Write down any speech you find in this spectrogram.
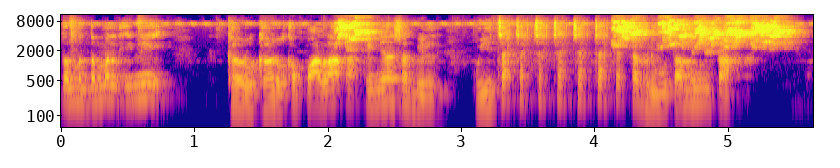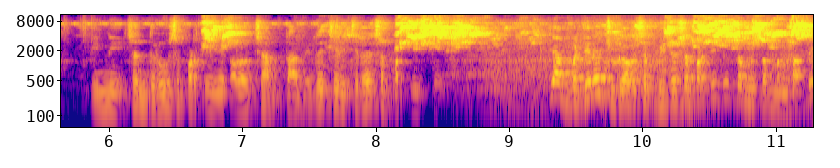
teman-teman ini garu-garu kepala kakinya sambil bunyi cak cak cak cak cak cak, cak sambil muntah-muntah. Ini cenderung seperti ini kalau jantan itu ciri-cirinya seperti itu. Yang betina juga bisa seperti itu teman-teman tapi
